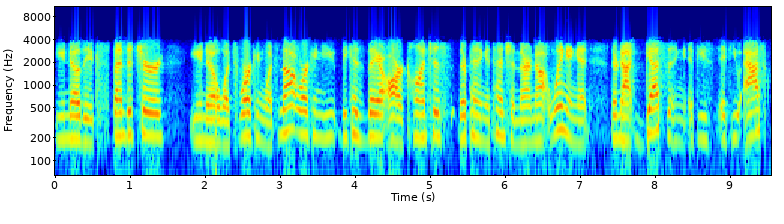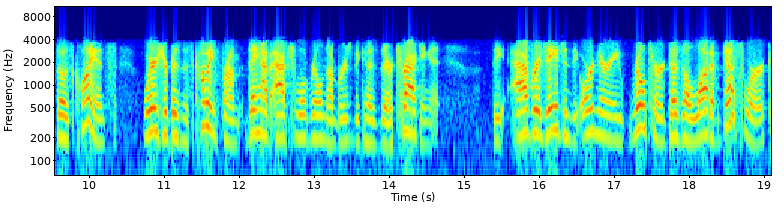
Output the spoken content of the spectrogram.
You know the expenditure you know what's working, what's not working, you, because they are conscious, they're paying attention, they're not winging it, they're not guessing. If you if you ask those clients, where's your business coming from, they have actual real numbers because they're tracking it. The average agent, the ordinary realtor, does a lot of guesswork,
